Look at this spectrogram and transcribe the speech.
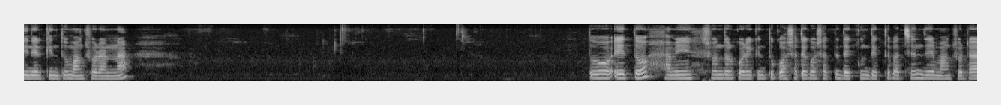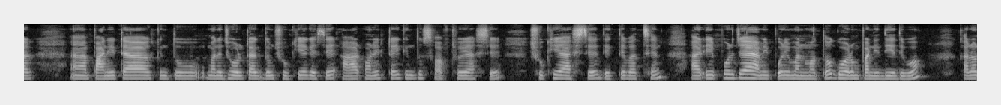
দিনের কিন্তু মাংস রান্না। তো এই তো আমি সুন্দর করে কিন্তু কষাতে কষাতে দেখুন, দেখতে পাচ্ছেন যে মাংসটার পানিটা কিন্তু মানে ঝোলটা একদম শুকিয়ে গেছে আর অনেকটাই কিন্তু সফট হয়ে আসছে, শুকিয়ে আসছে, দেখতে পাচ্ছেন। আর এ পর্যায়ে আমি পরিমাণ মতো গরম পানি দিয়ে দিব। কারণ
